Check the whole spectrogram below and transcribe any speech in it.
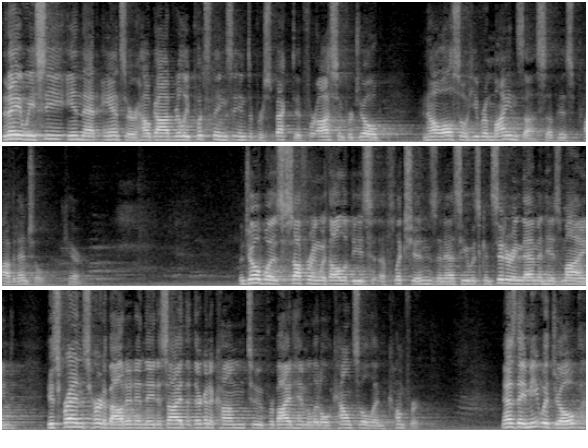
Today, we see in that answer how God really puts things into perspective for us and for Job, and how also he reminds us of his providential care. When Job was suffering with all of these afflictions, and as he was considering them in his mind, his friends heard about it and they decide that they're going to come to provide him a little counsel and comfort. And as they meet with Job,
